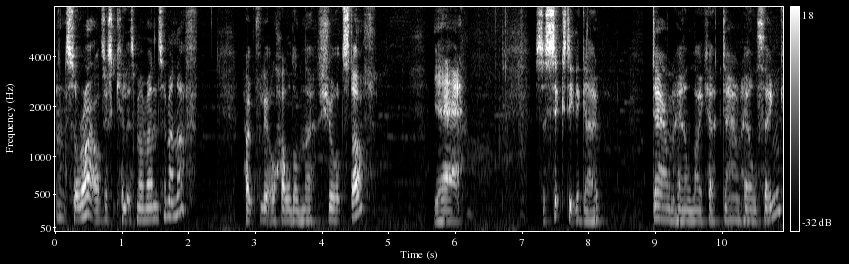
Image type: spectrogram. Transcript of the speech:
It's alright, I'll just kill its momentum enough. Hopefully it'll hold on the short stuff. Yeah. So 60 to go. Downhill like a downhill thing.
